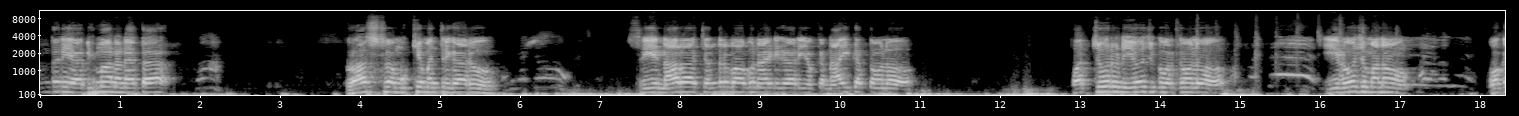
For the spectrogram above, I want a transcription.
అందరి అభిమాన నేత రాష్ట్ర ముఖ్యమంత్రి గారు శ్రీ నారా చంద్రబాబు నాయుడు గారి యొక్క నాయకత్వంలో పచ్చూరు నియోజకవర్గంలో ఈరోజు మనం ఒక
